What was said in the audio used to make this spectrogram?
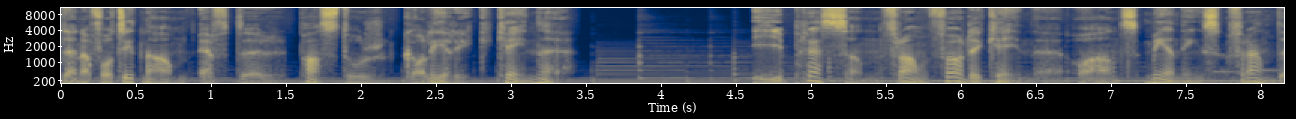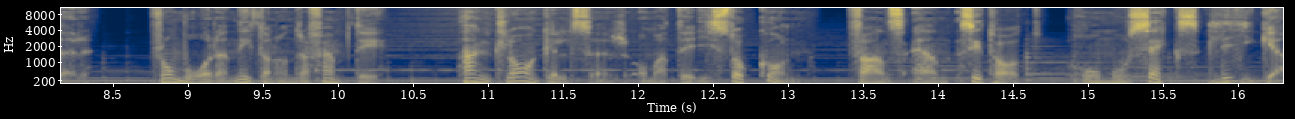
Den har fått sitt namn efter pastor Karl-Erik Keine i pressen framförde Keine och hans meningsfränder från våren 1950 anklagelser om att det i Stockholm fanns en citat homosexliga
